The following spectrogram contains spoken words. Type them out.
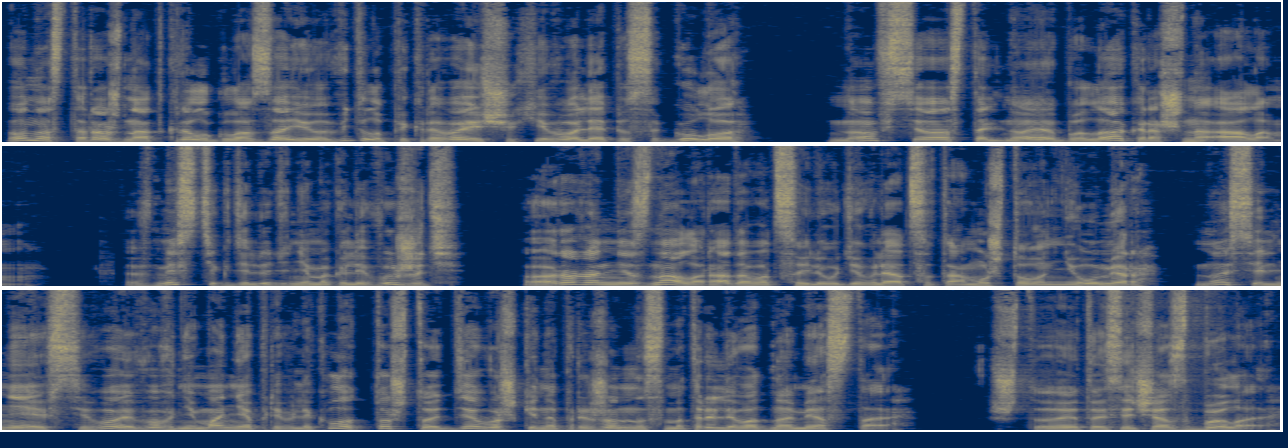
Он осторожно открыл глаза и увидел прикрывающих его Ляпис и Гулу, но все остальное было окрашено алым. В месте, где люди не могли выжить, Роран не знал, радоваться или удивляться тому, что он не умер, но сильнее всего его внимание привлекло то, что девушки напряженно смотрели в одно место. Что это сейчас было?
